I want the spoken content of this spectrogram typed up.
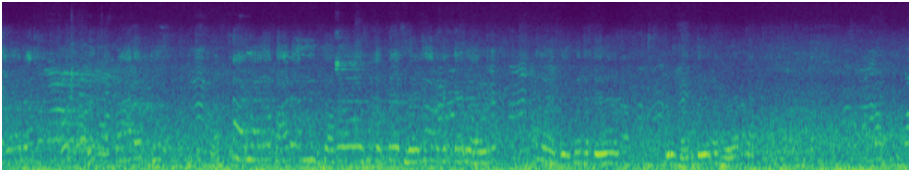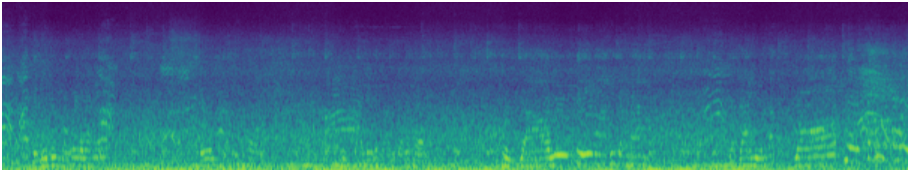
กันแล้วนะครับเฮ้ยออกมาแล้วยังได้อยู่นะหมายเลขยี่สิบสองสิบเอ็ดเตรสวยมากเป็นแกนเลยนะครับเอเกิดแค่ประตูนะครับผู้เล่นประตูไม่เผลอนะครับเป็นลูกทุ่งของไม่ระวังนะครับ ดยจักรทองถูกใจเลยนะครับจักรทองถูกยาวลูกตีมาที่จักรพันยังได้อยู่นะครับหยอดโลตีโอ้โห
